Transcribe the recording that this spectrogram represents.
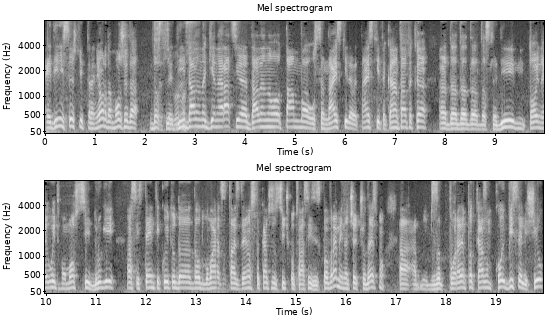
Един и същи треньор да може да, да Със следи сигурност. дадена генерация, дадено там а, 18-ки, 19-ки и така нататък, да, да, да, да следи той, неговите помощници и други асистенти, които да, да отговарят за тази дейност, така че за всичко това се изисква време. Иначе е чудесно. А, а, за пореден път казвам, кой би се лишил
